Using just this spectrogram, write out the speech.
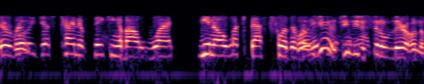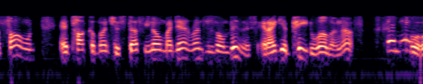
They're really just kind of thinking about what, you know, what's best for the well, religion. yeah, it's easy to sit over there on the phone and talk a bunch of stuff. You know, my dad runs his own business, and I get paid well enough. And, and Well-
